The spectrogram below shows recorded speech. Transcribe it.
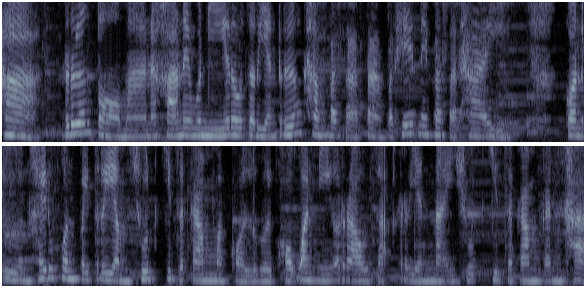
ค่ะ เรื่องต่อมานะคะ ในวันนี้เราจะเรียนเรื่องคำภาษาต่างประเทศในภาษาไทย ก่อนอื่นให้ทุกคนไปเตรียมชุดกิจกรรมมาก่อนเลย เพราะวันนี้เราจะเรียนในชุดกิจกรรมกันค่ะ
